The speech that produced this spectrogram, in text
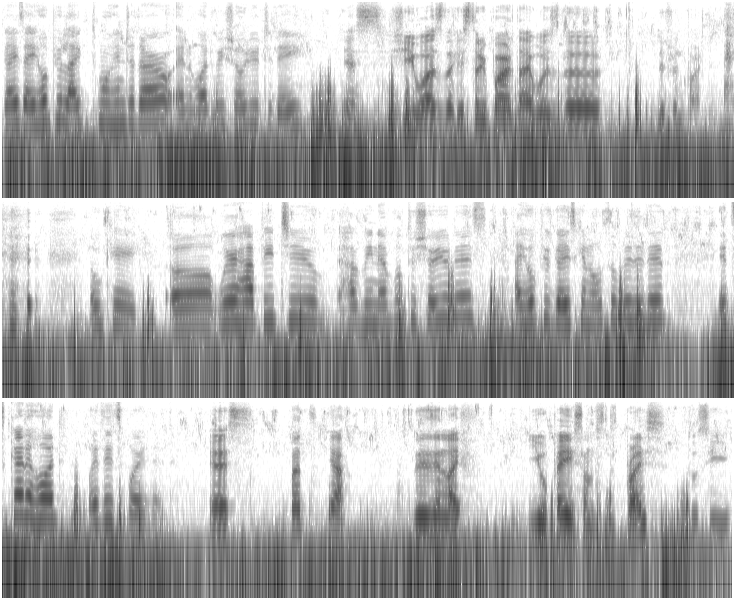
Guys, I hope you liked Mohenjo-Daro and what we showed you today. Yes, she was the history part, I was the different part. Okay, uh, we're happy to have been able to show you this. I hope you guys can also visit it. It's kind of hot, but it's worth it. Yes, but yeah, this is in life. You pay some price to see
